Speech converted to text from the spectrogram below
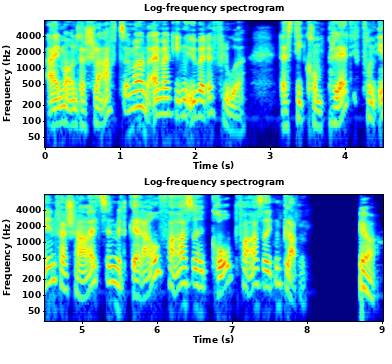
Einmal unser Schlafzimmer und einmal gegenüber der Flur. Dass die komplett von innen verschalt sind mit graufaser, grobfaserigen Platten. Ja.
